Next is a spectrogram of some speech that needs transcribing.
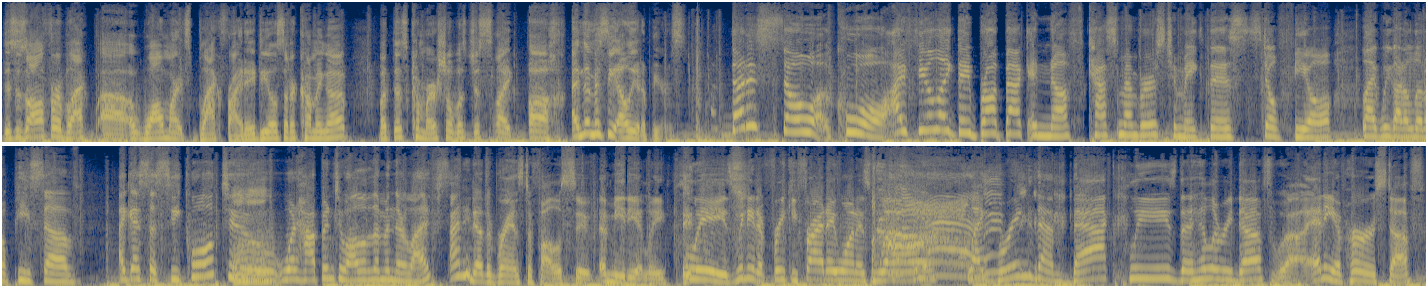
This is all for Black uh, Walmart's Black Friday deals that are coming up. But this commercial was just like, ugh. And then Missy Elliott appears. That is so cool. I feel like they brought back enough cast members to make this still feel like we got a little piece of, I guess, a sequel to what happened to all of them in their lives. I need other brands to follow suit immediately. Please. we need a Freaky Friday one as well. Like, bring them back, please. The Hilary Duff, uh, any of her stuff.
